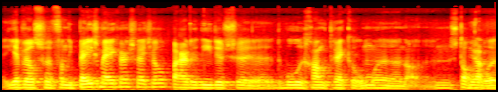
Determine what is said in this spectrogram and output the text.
je hebt wel eens van die pacemakers, weet je wel. Paarden die dus uh, de boel in gang trekken om uh, een, een, stal, ja. uh,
